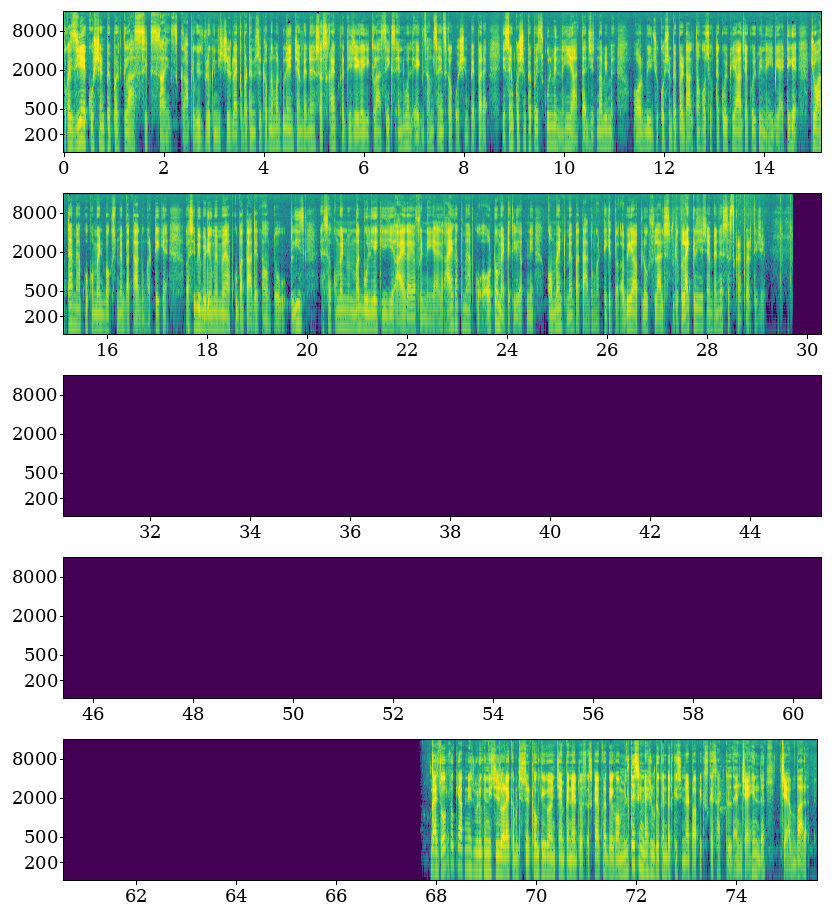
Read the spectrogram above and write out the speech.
Guys ये है question paper class six science का। आप लोग इस वीडियो के नीचे लाइक का बटन उसे ठोकना मत भूलिए चैनल ने सब्सक्राइब कर दीजिएगा। ये class six annual exam science का क्वेश्चन पेपर है। ये सेम क्वेश्चन पेपर स्कूल में नहीं आता है, जितना भी मैं और भी जो क्वेश्चन पेपर डालता हूँ, हो सकता है कोई भी आ जाए कोई भी नहीं भी आए, ठीक है? जो आता है, मैं आपको कॉमेंट बॉक्स में बता दूँगा, ठीक है? वैसे भी वीडियो में मैं आपको बता देता हूँ तो प्लीज़ ऐसा कॉमेंट में मत बोलिए कि ये आएगा या फिर नहीं आएगा। आएगा तो मैं आपको ऑटोमेटिकली अपने कॉमेंट में बता दूँगा, ठीक है? तो अभी आप लोग फ़िलहाल इस वीडियो को लाइक करिए चैनल ने सब्सक्राइब कर दीजिए। गाइस होप सो कि आपने इस वीडियो को नीचे जोड़ा लाइक बटन से ठोक देगा चैंपियन है तो सब्सक्राइब कर देगा मिलते हैं नेक्स्ट वीडियो के अंदर किसी नए टॉपिक्स के साथ। जय हिंद, जय भारत।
